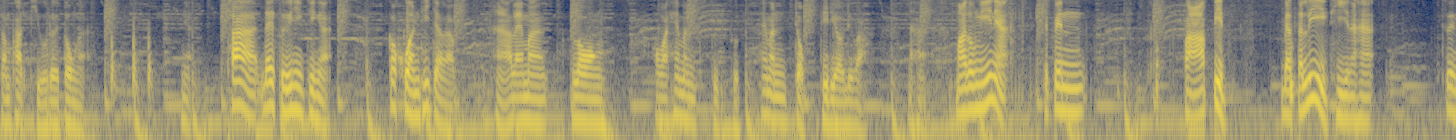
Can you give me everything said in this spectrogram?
สัมผัสผิวโดยตรงอะ่ะเนี่ยถ้าได้ซื้อจริงๆอะ่ะก็ควรที่จะแบบหาอะไรมาลอง เอาไว้ให้มันสุดๆ ให้มันจบทีเดียวดีกว่านะฮะมาตรงนี้เนี่ยจะเป็นฝาปิดแบตเตอรี่อีกทีนะฮะซึ่ง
